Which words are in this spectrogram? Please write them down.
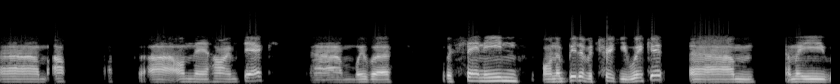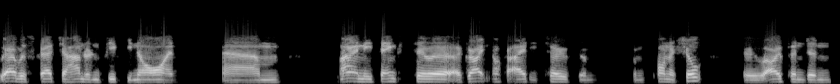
um, up, up uh, on their home deck. Um, we were was sent in on a bit of a tricky wicket, um, and we were able to scratch 159. Um, only thanks to a, a, great knocker 82 from, from Connor Schultz, who opened and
